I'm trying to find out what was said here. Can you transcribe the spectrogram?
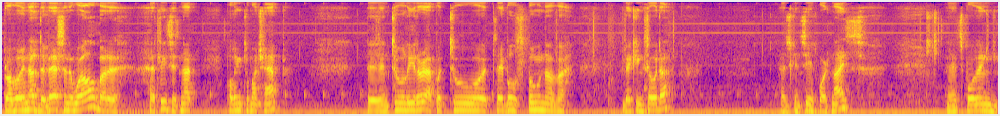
Probably not the best in the world, but uh, at least it's not pulling too much amp. This is in 2 liter, I put 2 uh, tablespoon of uh, baking soda. As you can see it worked nice. And it's pulling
